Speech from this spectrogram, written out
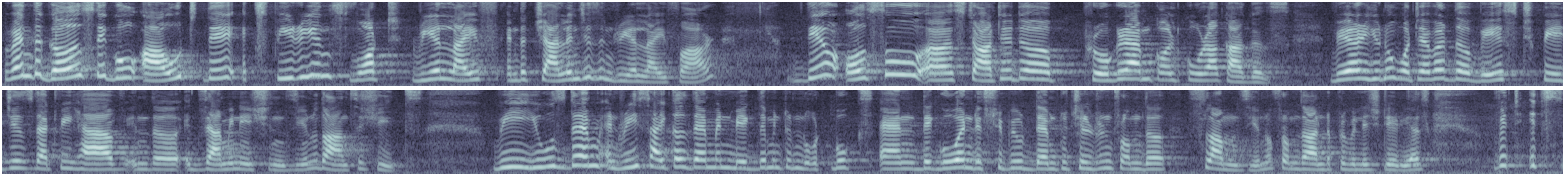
when the girls they go out they experience what real life and the challenges in real life are. They also uh, started a program called Kora Kagaz where you know whatever the waste pages that we have in the examinations you know the answer sheets we use them and recycle them and make them into notebooks and they go and distribute them to children from the slums you know from the underprivileged areas which it's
